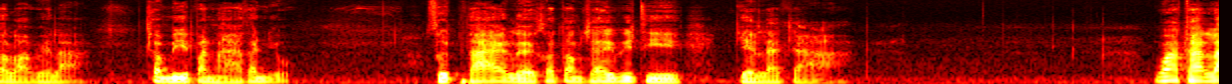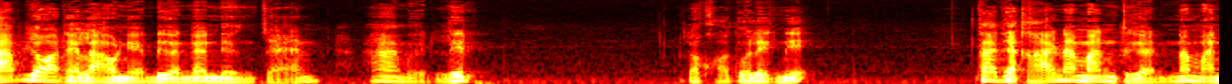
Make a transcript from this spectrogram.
ตลอดเวลา ก็มีปัญหากันอยู่ สุดท้ายเลยก็ต้องใช้วิธีเจรจา ว่าถ้ารับยอดให้เราเนี่ย เดือนละหนึ่งแสนห้าหมื่นลิตร เราขอตัวเลขนี้ ถ้าจะขายน้ำมันเถื่อน น้ำมัน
